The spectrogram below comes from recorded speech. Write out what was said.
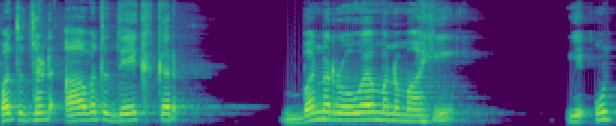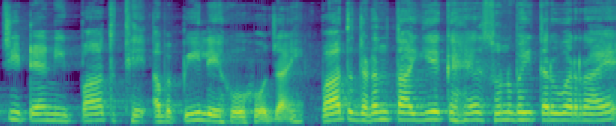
पतझड़ आवत देख कर, बन रोवे मनमाही ये ऊँची टहनी पात थे, अब पीले हो हो जाए पात जड़नता ये कहे, सुन भई तरवर राय।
